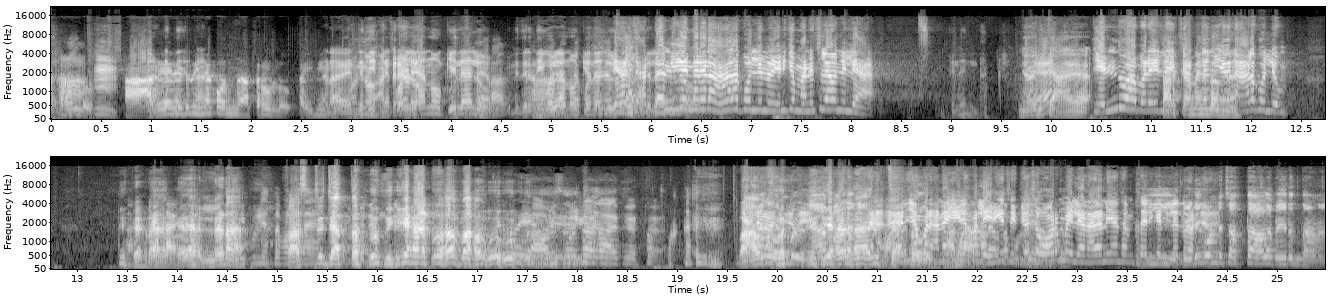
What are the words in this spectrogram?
അത്രേ ഉള്ളൂ. ആ അത് കഴിഞ്ഞിട്ട് നിന്നെ കൊന്നു. അത്രേ ഉള്ളൂ. നിന്നെ കൊല്ലാൻ നോക്കിയില്ലല്ലോ. പിന്നെ നീ കൊല്ലാൻ നോക്കിയെന്ന് എടാ, നീ ചോദിച്ചില്ല ആളെ കൊല്ലുന്നത് എനിക്ക് മനസ്സിലാവുന്നില്ല. പിന്നെ എന്ത്? ഞാൻ ഒരു കാ- എന്തുവാ പറയുന്നത് ആളെ കൊല്ലും? അല്ലടാ ഫസ്റ്റ് ചത്തത് നീയാണോ ബാബു? ബാബു കൊണ്ട് ചത്ത ആളെ പേരെന്താണ്?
